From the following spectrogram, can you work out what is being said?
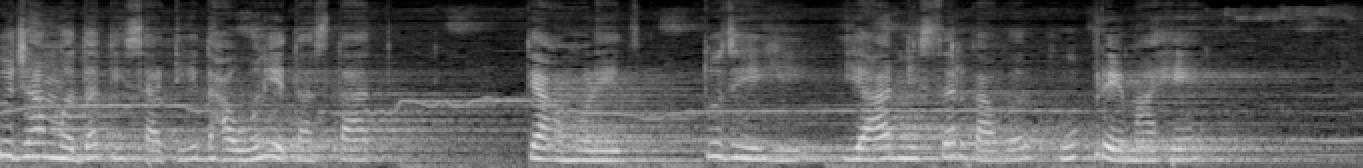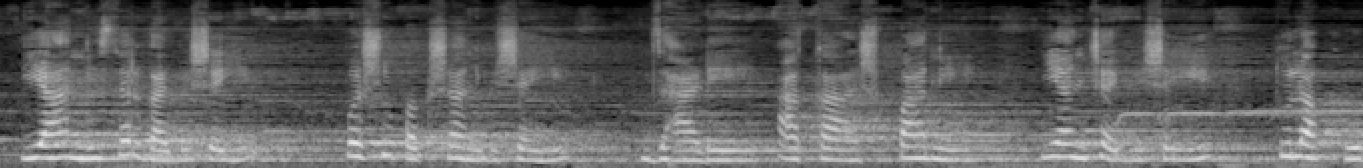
तुझ्या मदतीसाठी धावून येत असतात. त्यामुळेच तुझेही या निसर्गावर खूप प्रेम आहे. या निसर्गाविषयी पशुपक्ष्यांविषयी झाडे आकाश पाणी यांच्याविषयी तुला खूप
